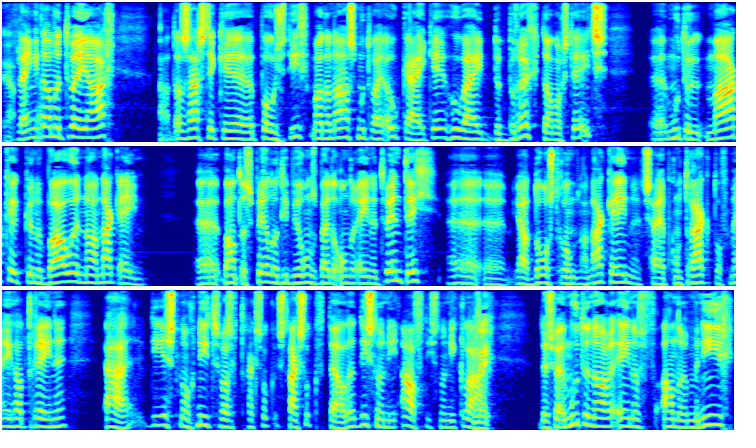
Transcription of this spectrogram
ja. Verleng je dan met twee jaar. Nou, dat is hartstikke positief. Maar daarnaast moeten wij ook kijken hoe wij de brug dan nog steeds moeten maken, kunnen bouwen naar NAC 1. Eh, want een speler die bij ons bij de onder 21 eh, eh, ja, doorstroomt naar NAC 1, zij op contract of mee gaat trainen, ja, die is nog niet, zoals ik straks ook, straks ook vertelde, die is nog niet af, die is nog niet klaar. Nee. Dus wij moeten naar een of andere manier,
